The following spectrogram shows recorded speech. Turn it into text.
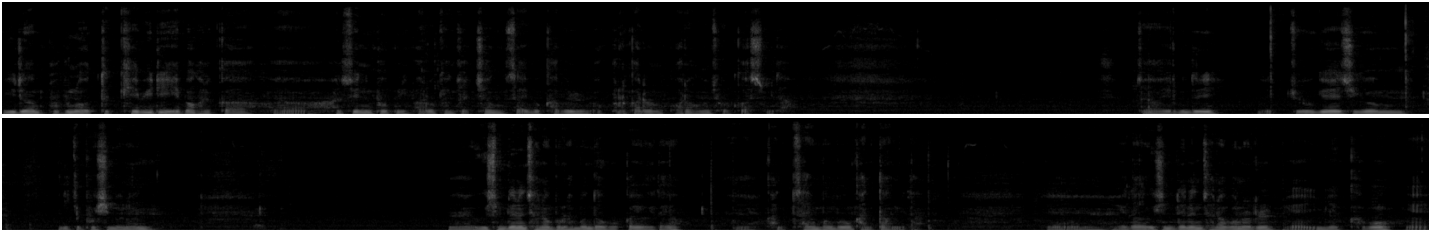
이러한 부분을 어떻게 미리 예방할까 어, 할 수 있는 부분이 바로 경찰청 사이버캅을 어플을 깔아놓고 활용하면 좋을 것 같습니다. 자 여러분들이 이쪽에 지금 이렇게 보시면은 예, 의심되는 전화번호를 한번 넣어볼까요? 여기다요? 예, 사용 방법은 간단합니다. 예, 여기다 의심되는 전화번호를 예, 입력하고 예,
